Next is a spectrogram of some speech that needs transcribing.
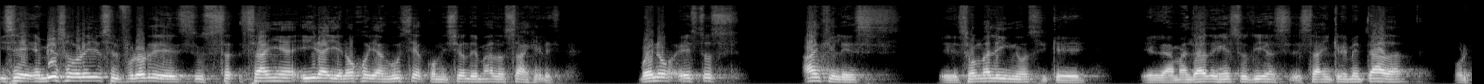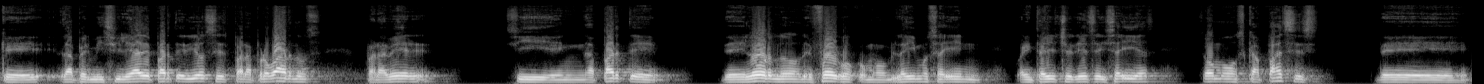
Dice, envió sobre ellos el furor de su saña, ira y enojo y angustia, comisión de malos ángeles. Bueno, estos ángeles eh, son malignos y que eh, la maldad en estos días está incrementada porque la permisibilidad de parte de Dios es para probarnos, para ver si en la parte del horno de fuego, como leímos ahí en 48.10 de Isaías, somos capaces de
